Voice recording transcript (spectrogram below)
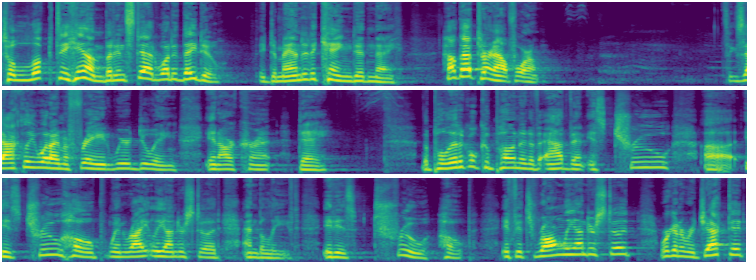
to look to him, but instead, what did they do? They demanded a king, didn't they? How'd that turn out for them? It's exactly what I'm afraid we're doing in our current day. The political component of Advent is true, uh, is true hope when rightly understood and believed. It is true hope. If it's wrongly understood, we're going to reject it.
